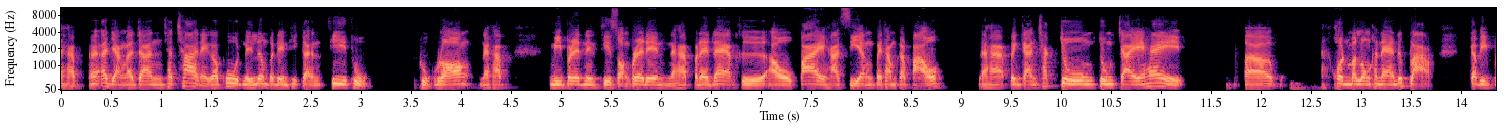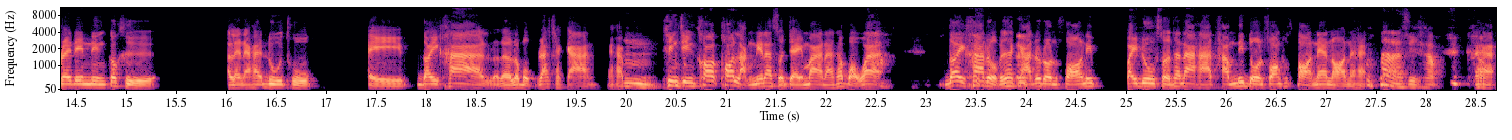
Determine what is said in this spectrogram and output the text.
นะครับอะอย่างอาจารย์ชัดชาติเนี่ยก็พูดในเรื่องประเด็นที่กันที่ถูกถูกร้องนะครับ มีประเด็นหนึ่งคือสองประเด็นนะครับ ประเด็นแรกคือเอาป้ายหาเสียงไปทำกระเป๋านะฮะเป็นการชักจูงจูงใจให้เอ่อคนมาลงคะแนนหรือเปล่า กับอีกประเด็นหนึ่งก็คืออะไรนะฮะดูถูกไอ้ด้อยค่าระบบราชการนะครับอืมจริง ๆ ข้อข้อหลังนี่น่าสนใจมากนะ ถ้าบอกว่าด้อยค่าระบบราชการแล้วโดนฟ้องนี่ไปดูสนทนาหาธรรมนี่โดนฟ้องทุกตอนแน่นอนนะฮะนั่นน่ะสิครับนะฮะ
